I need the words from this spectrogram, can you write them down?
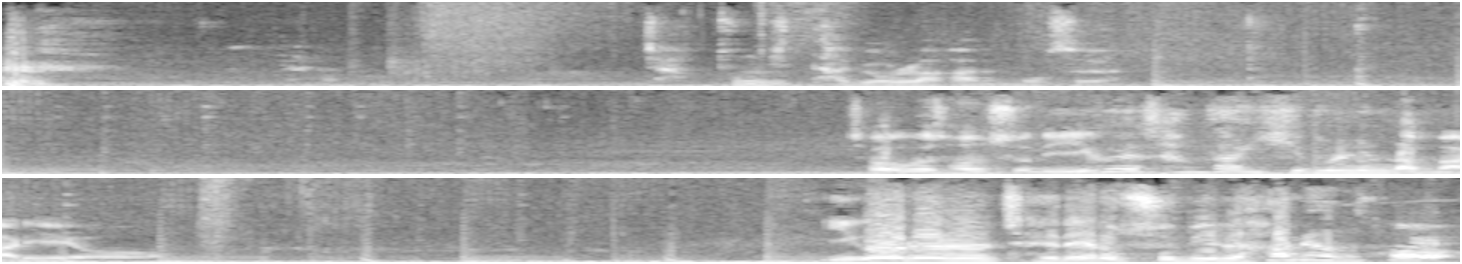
자, 둥지탑이 올라가는 모습. 저그 선수들이 이거에 상당히 휘둘린단 말이에요. 이거를 제대로 수비를 하면서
